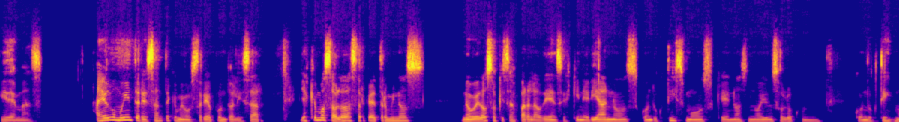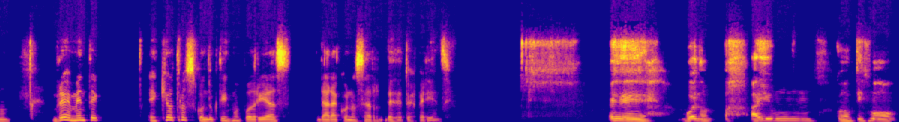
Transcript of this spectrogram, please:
y demás. Hay algo muy interesante que me gustaría puntualizar, y es que hemos hablado acerca de términos novedosos quizás para la audiencia, skinnerianos, conductismos, que no, no hay un solo conductismo. Brevemente, eh, ¿qué otros conductismos podrías dar a conocer desde tu experiencia? Eh, bueno, hay un conductismo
